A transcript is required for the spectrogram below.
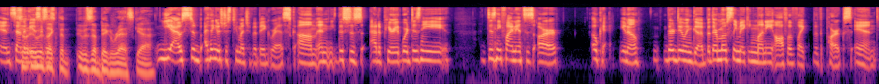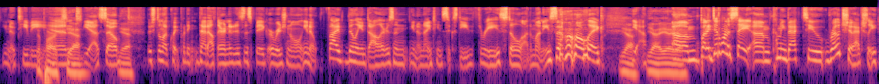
and Sound so of it Music was like the it was a big risk. Yeah. yeah. It was. Too, I think it was just too much of a big risk. Um, and this is at a period where Disney Disney finances are okay. You know they're doing good, but they're mostly making money off of like the, the parks and you know TV parks, and yeah. So Yeah. they're still not quite putting that out there, and it is this big original. You know, five million dollars in you know 1963 still a lot of money. So like Yeah. yeah, Yeah. Yeah. yeah. um, but I did want to say, um, coming back to Roadshow, actually,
